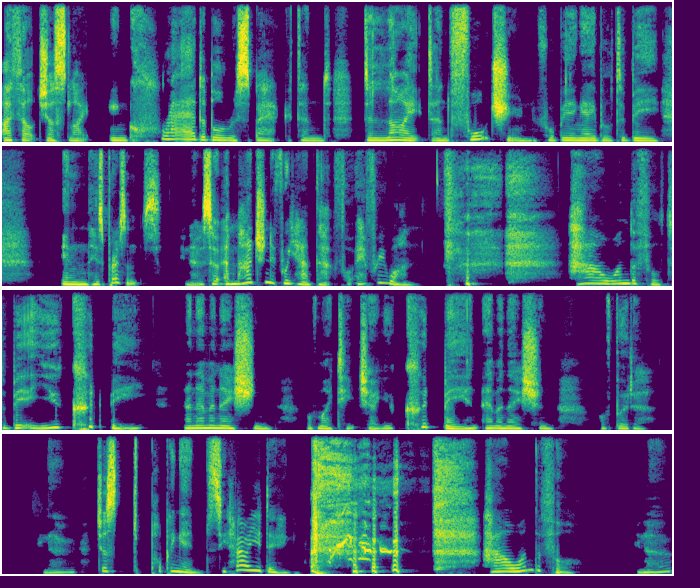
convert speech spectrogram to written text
I felt just like incredible respect and delight and fortune for being able to be in his presence. You know, so imagine if we had that for everyone. How wonderful to be. You could be an emanation of my teacher. You could be an emanation of Buddha. You know, just popping in, see how are you doing? how wonderful, you know?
